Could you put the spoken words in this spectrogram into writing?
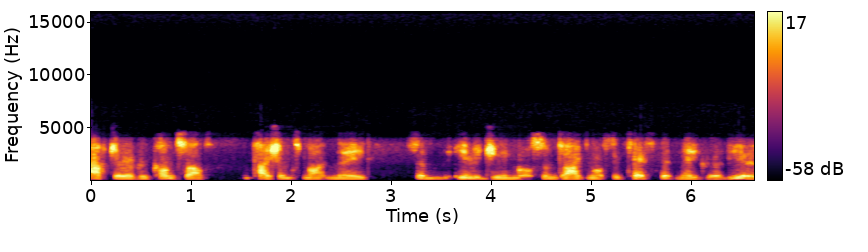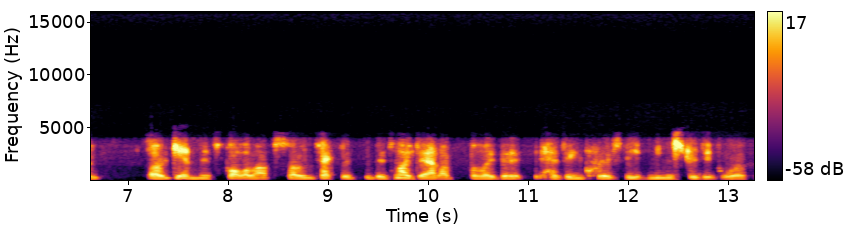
after every consult, patients might need some imaging or some diagnostic tests that need review. So again, there's follow up. So in fact, there's no doubt, I believe that it has increased the administrative work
